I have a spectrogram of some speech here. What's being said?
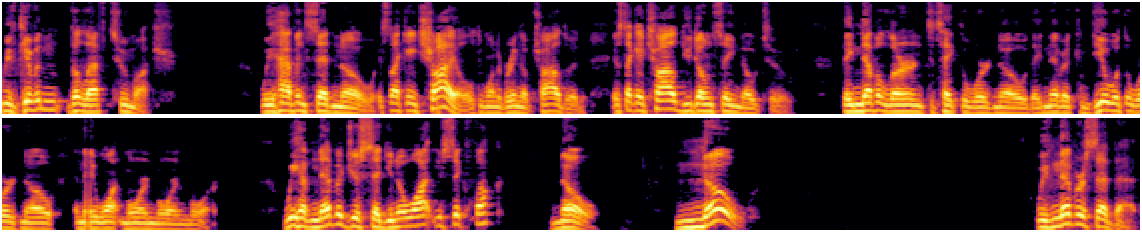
We've given the left too much we haven't said no. It's like a child, you want to bring up childhood. It's like a child you don't say no to. They never learn to take the word no. They never can deal with the word no, and they want more and more and more. We have never just said, you know what, you sick fuck? No. No. We've never said that.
